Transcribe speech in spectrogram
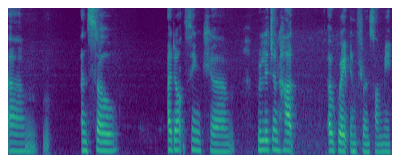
Um, and so I don't think um, religion had a great influence on me.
